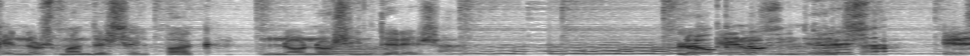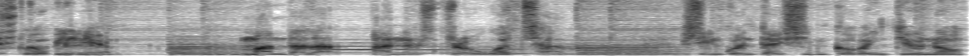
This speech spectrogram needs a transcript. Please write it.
Que nos mandes el pack no nos interesa. Lo que nos interesa es tu opinión. Mándala a nuestro WhatsApp 5521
